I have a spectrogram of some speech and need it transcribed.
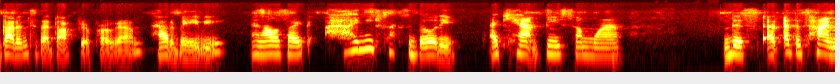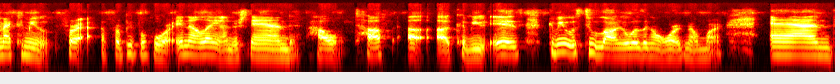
Got into that doctorate program. Had a baby. And I was like, I need flexibility. I can't be somewhere this at, at, the time my commute for for people who are in LA understand how tough a, a, commute is. Commute was too long; it wasn't gonna work no more. And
